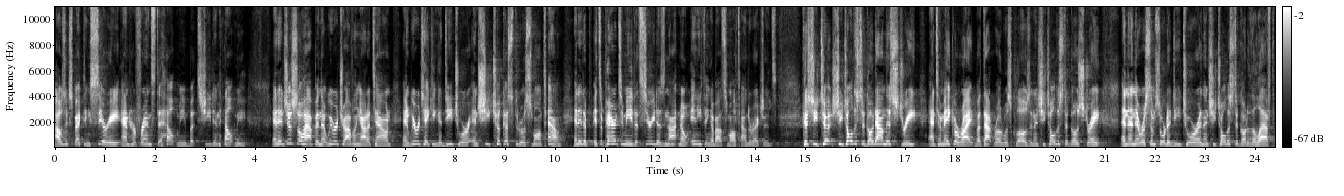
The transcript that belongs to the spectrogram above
I was expecting Siri and her friends to help me, but she didn't help me. And it just so happened that we were traveling out of town and we were taking a detour, and she took us through a small town. And it, it's apparent to me that Siri does not know anything about small town directions. Because she, took, she told us to go down this street and to make a right, but that road was closed. And then she told us to go straight, and then there was some sort of detour. And then she told us to go to the left,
